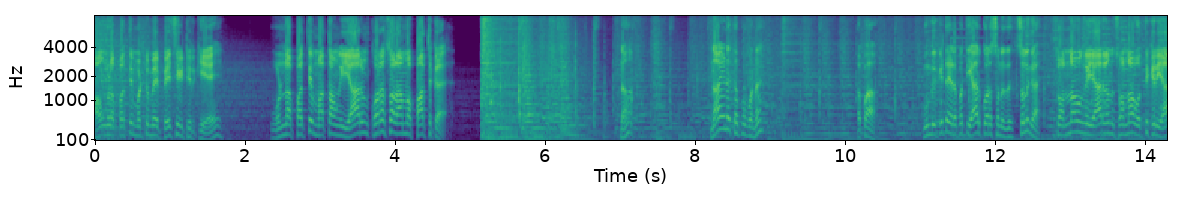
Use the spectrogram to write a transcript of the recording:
அவங்கள பத்தி மட்டுமே பேசிக்கிட்டு இருக்கியே. உன்னை பத்தி மத்தவங்க யாரும் குறை சொல்லாம பாத்துக்க. நான் நான் என்ன தப்பு பண்ணேன்? அப்பா உங்ககிட்ட இதை பத்தி யார் குறை சொன்னது? சொல்லுங்க. சொன்னவங்க யாருன்னு சொன்னா ஒத்துக்கிறியா?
